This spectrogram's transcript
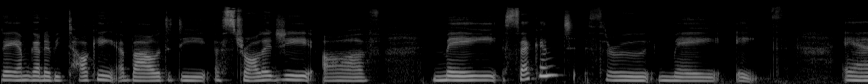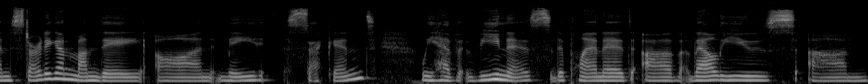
Today I'm going to be talking about the astrology of May 2nd through May 8th. And starting on Monday, on May 2nd, we have Venus, the planet of values, um,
